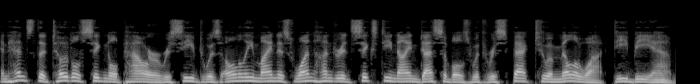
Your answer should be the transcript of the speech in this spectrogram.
and hence the total signal power received was only 169 decibels with respect to a milliwatt dBm.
